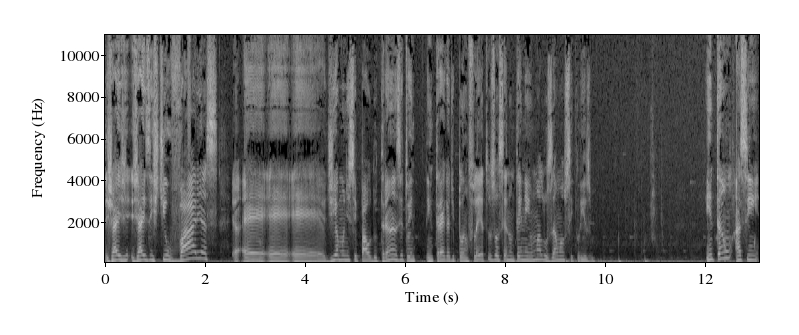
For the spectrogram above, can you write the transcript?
já, já existiu várias é, é, é, dia municipal do trânsito, en- entrega de panfletos, você não tem nenhuma alusão ao ciclismo. Então, assim,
